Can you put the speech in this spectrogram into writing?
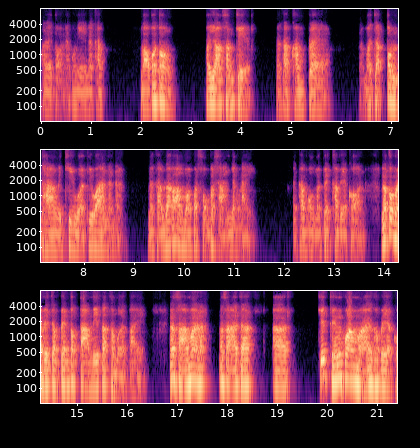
อะไรต่ออะไรพวกนี้นะครับ เราก็ต้อง พยายามสังเกตนะครับคำแปลมาจากต้นทางในคีย์เวิร์ดที่ว่านั่นนะนะครับ แล้วก็เอามาผสมผสานอย่างไรนะครับ ออกมาเป็นคำพยากรณ์แล้วก็ไม่ได้จำเป็นต้องตามนี้ตัเสมอไป นักศึกษามารถนะนักศึกษาอาจจะคิดถึงความหมายของคำพยาก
